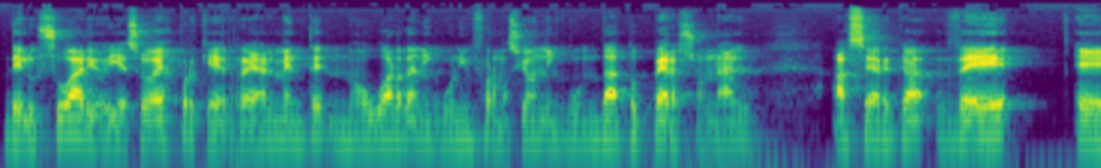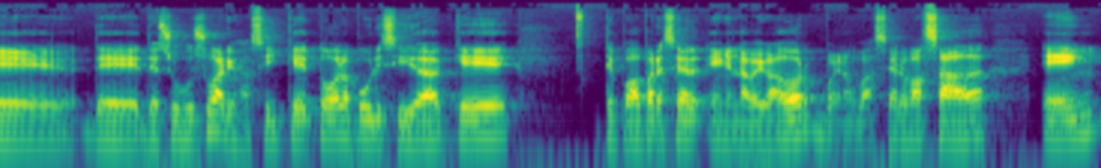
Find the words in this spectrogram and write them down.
del usuario. Y eso es porque realmente no guarda ninguna información, ningún dato personal acerca de, eh, de, sus usuarios. Así que toda la publicidad que te pueda aparecer en el navegador, bueno, va a ser basada en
